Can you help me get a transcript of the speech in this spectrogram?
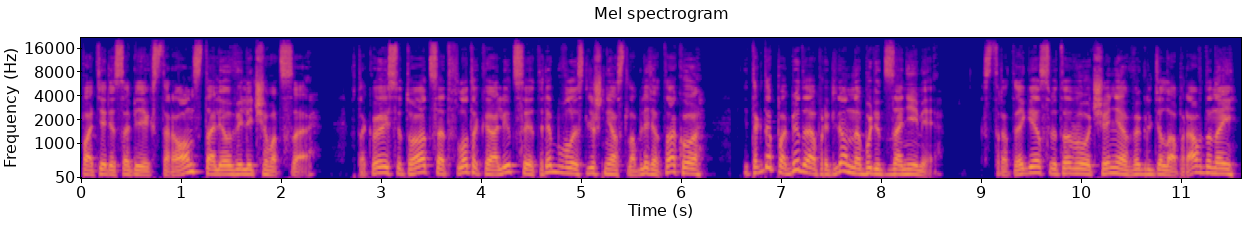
Потери с обеих сторон стали увеличиваться. В такой ситуации от флота коалиции требовалось лишь не ослаблять атаку, и тогда победа определенно будет за ними. Стратегия Святого Учения выглядела оправданной,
